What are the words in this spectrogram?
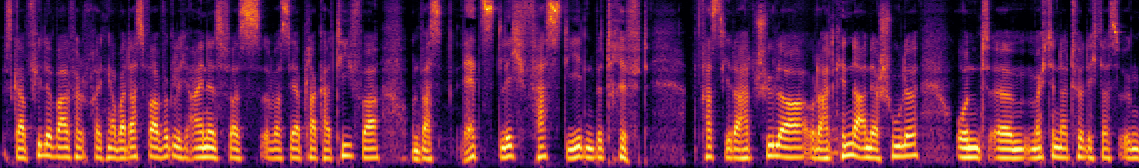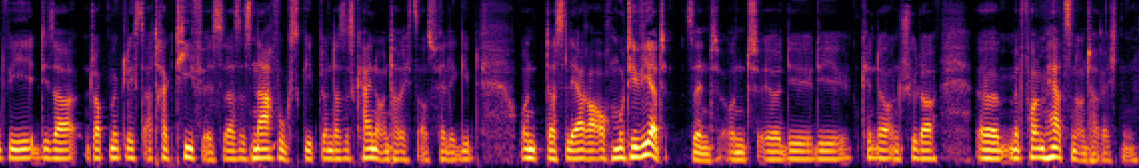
es gab viele Wahlversprechen, aber das war wirklich eines, was, was sehr plakativ war und was letztlich fast jeden betrifft fast jeder hat Schüler oder hat Kinder an der Schule und ähm, möchte natürlich, dass irgendwie dieser Job möglichst attraktiv ist, dass es Nachwuchs gibt und dass es keine Unterrichtsausfälle gibt und dass Lehrer auch motiviert sind und äh, die, die Kinder und Schüler äh, mit vollem Herzen unterrichten.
